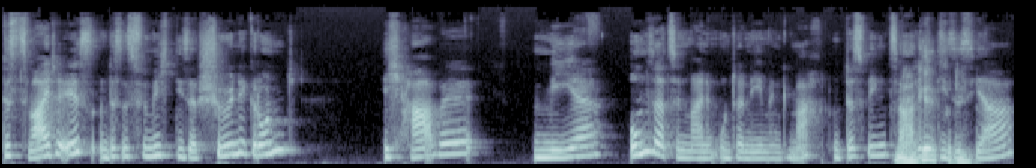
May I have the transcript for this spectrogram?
Das zweite ist, und das ist für mich dieser schöne Grund, ich habe mehr Umsatz in meinem Unternehmen gemacht und deswegen zahle ich dieses. Jahr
